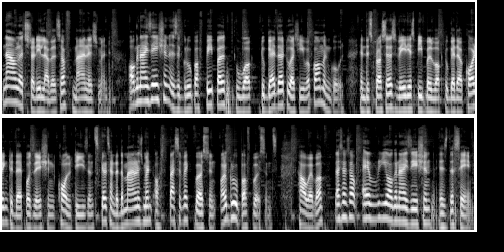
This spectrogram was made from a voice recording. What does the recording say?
Now let's study levels of management. Organization is a group of people who work together to achieve a common goal. In this process, various people work together according to their position, qualities, and skills under the management of specific person or group of persons. However, the sense of every organization is the same.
